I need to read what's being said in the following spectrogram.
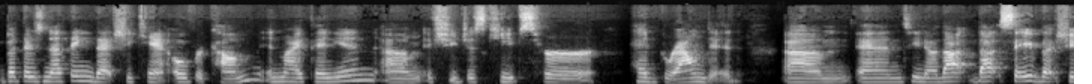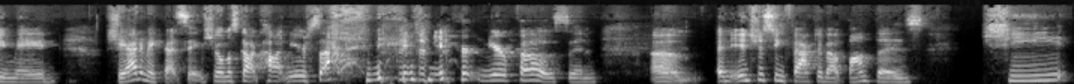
but there's nothing that she can't overcome, in my opinion, um, if she just keeps her head grounded. Um, and you know that that save that she made, she had to make that save. She almost got caught near side, near near post. And um, an interesting fact about Bente is she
